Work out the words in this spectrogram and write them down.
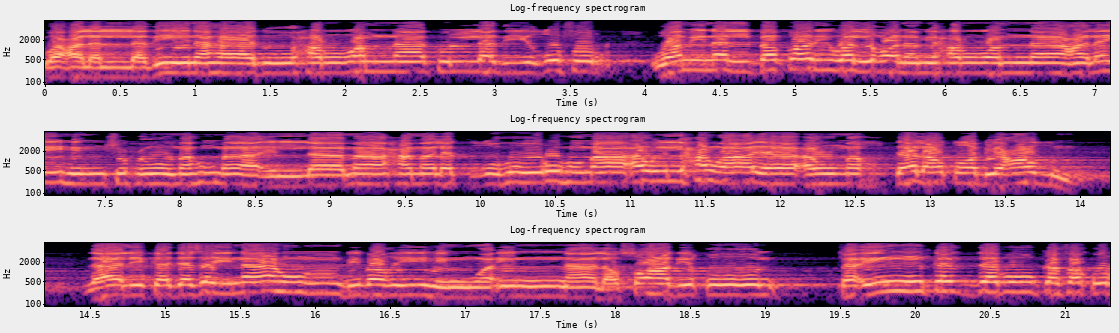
وعلى الذين هادوا حرمنا كل ذي ظفر ومن البقر والغنم حرمنا عليهم شحومهما إلا ما حملت ظهورهما أو الحوايا أو ما اختلط بعظم. ذلك جزيناهم ببغيهم وإنا لصادقون. فإن كذبوك فقل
